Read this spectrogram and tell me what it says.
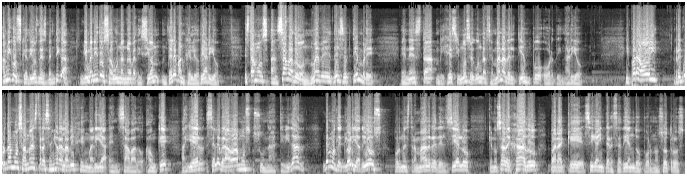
Amigos, que Dios les bendiga. Bienvenidos a una nueva edición del Evangelio Diario. Estamos a sábado 9 de septiembre, en esta vigésimo segunda semana del tiempo ordinario. Y para hoy recordamos a Nuestra Señora la Virgen María en sábado, aunque ayer celebrábamos su natividad. Démosle gloria a Dios por nuestra Madre del Cielo, que nos ha dejado para que siga intercediendo por nosotros,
